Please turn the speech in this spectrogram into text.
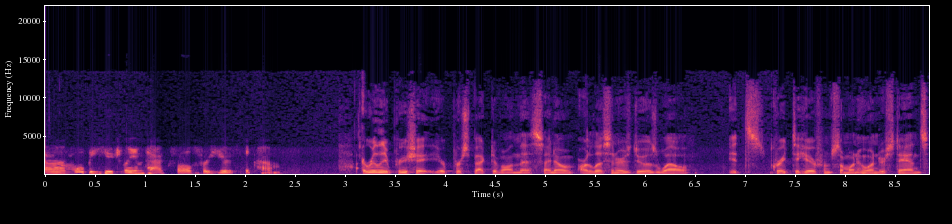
um, will be hugely impactful for years to come. I really appreciate your perspective on this. I know our listeners do as well. It's great to hear from someone who understands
